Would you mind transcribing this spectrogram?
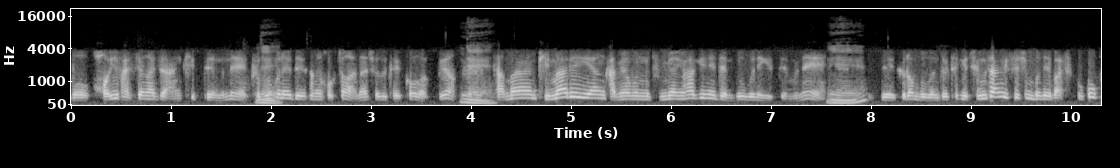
뭐 거의 발생하지 않기 때문에 그 네. 부분에 대해서는 걱정 안 하셔도 될 것 같고요. 네. 다만 비말에 의한 감염은 분명히 확인이 된 부분이기 때문에 네. 이제 그런 부분들 특히 증상 있으신 분들이 마스크 꼭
